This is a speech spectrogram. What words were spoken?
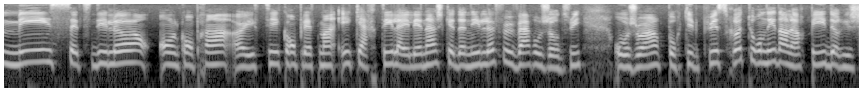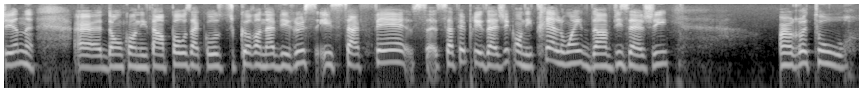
mais cette idée-là, on le comprend, a été complètement écartée. La LNH qui a donné le feu vert aujourd'hui aux joueurs pour qu'ils puissent retourner dans leur pays d'origine. Euh, donc, on est en pause à cause du coronavirus et ça fait, ça fait présager qu'on est très loin d'envisager un retour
